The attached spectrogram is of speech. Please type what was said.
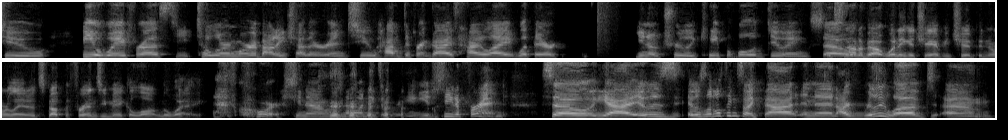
to be a way for us to learn more about each other and to have different guys highlight what they're you know truly capable of doing so it's not about winning a championship in orlando it's about the friends you make along the way. Of course you know no one needs a ring you just need a friend. So yeah it was it was little things like that and then i really loved um,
